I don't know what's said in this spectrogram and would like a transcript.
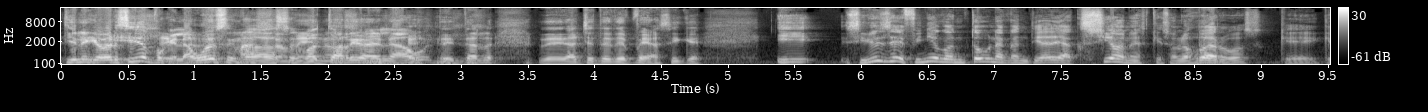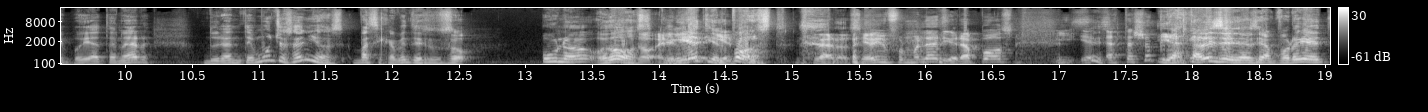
tiene que haber sido porque la web se menos, arriba de, la, de HTTP, así que y si bien se definió con toda una cantidad de acciones, que son los verbos que, que podía tener, durante muchos años básicamente se usó uno o dos, No, el, get y el, post. Claro, si había un formulario era post. Y, hasta yo Y hasta a veces hacía por get.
